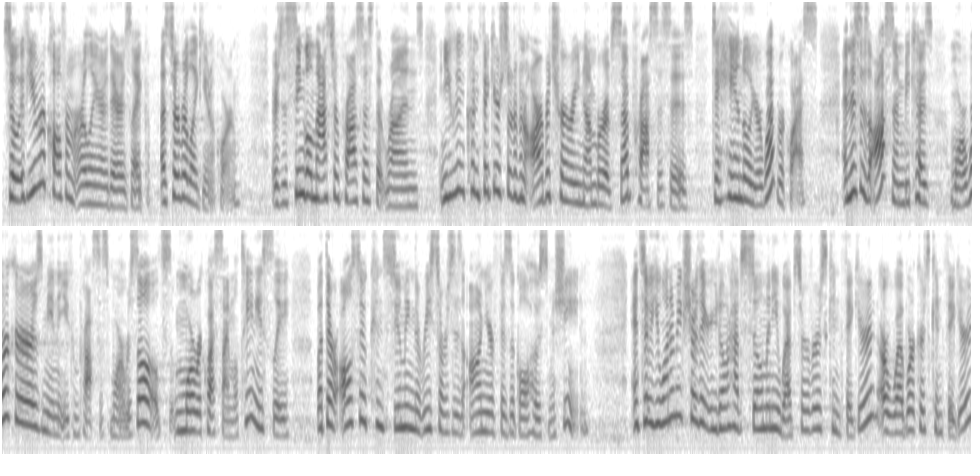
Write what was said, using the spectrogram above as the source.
So if you recall from earlier, there's like a server like Unicorn. There's a single master process that runs, and you can configure sort of an arbitrary number of subprocesses to handle your web requests. And this is awesome because more workers mean that you can process more results, more requests simultaneously, but they're also consuming the resources on your physical host machine. And so you want to make sure that you don't have so many web servers configured or web workers configured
